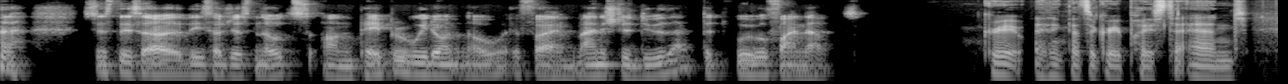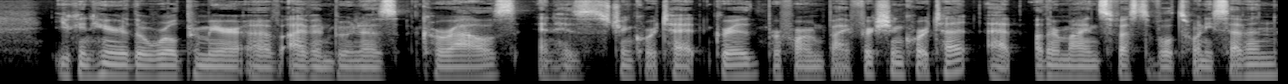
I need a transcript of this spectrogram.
since these are these are just notes on paper we don't know if i managed to do that but we will find out great i think that's a great place to end you can hear the world premiere of Eivind Buene's Chorales and his string quartet Grid performed by Friction Quartet at Other Minds Festival 27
